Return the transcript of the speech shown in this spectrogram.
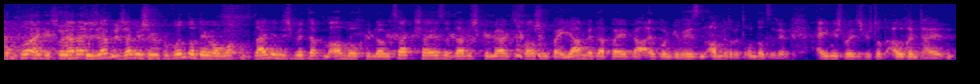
hatten vorher Und geschnattert. ich habe ich hab mich schon gewundert, denke, warum macht Daniel nicht mit, habe den Arm hochgenommen, zack, scheiße. Da habe ich gemerkt, ich war schon bei Ja mit dabei, wäre albern gewesen, Arm wieder mit runterzunehmen. Eigentlich wollte ich mich dort auch enthalten.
